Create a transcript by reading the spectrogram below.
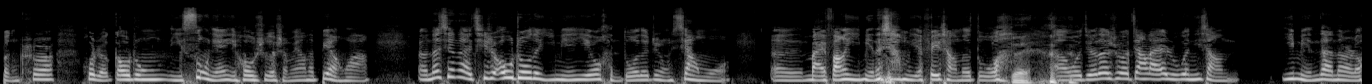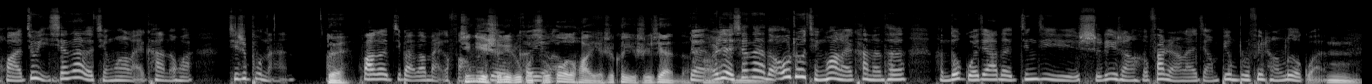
本科或者高中你四五年以后是个什么样的变化。呃，那现在其实欧洲的移民也有很多的这种项目，呃，买房移民的项目也非常的多。对，啊、我觉得说将来如果你想移民在那儿的话，就以现在的情况来看的话，其实不难。对，花个几百万买个房子经济实力如果足够的话，也是可以实现的。对，啊而且现在嗯的欧洲情况来看呢，它很多国家的经济实力上和发展上来讲，并不是非常乐观。嗯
